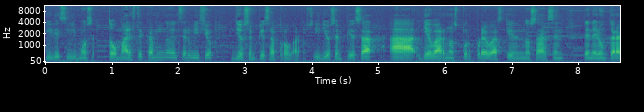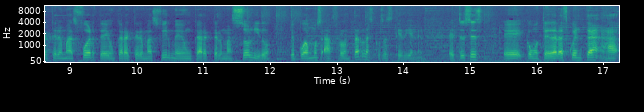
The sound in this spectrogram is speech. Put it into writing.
y decidimos tomar este camino del servicio, Dios empieza a probarnos y Dios empieza a llevarnos por pruebas que nos hacen tener un carácter más fuerte, un carácter más firme, un carácter más sólido, que podamos afrontar las cosas que vienen. Entonces, eh, como te darás cuenta,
